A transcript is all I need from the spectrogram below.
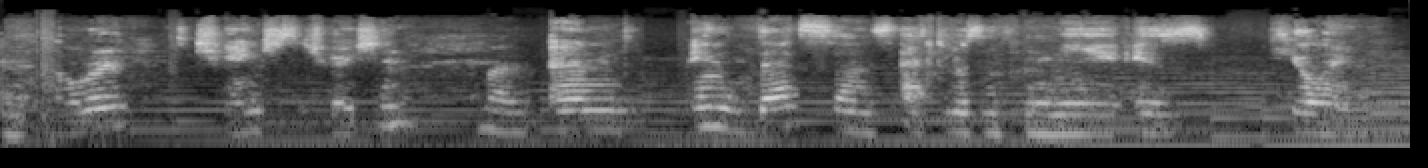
and power to change the situation. Right. And in that sense, activism for me is healing.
